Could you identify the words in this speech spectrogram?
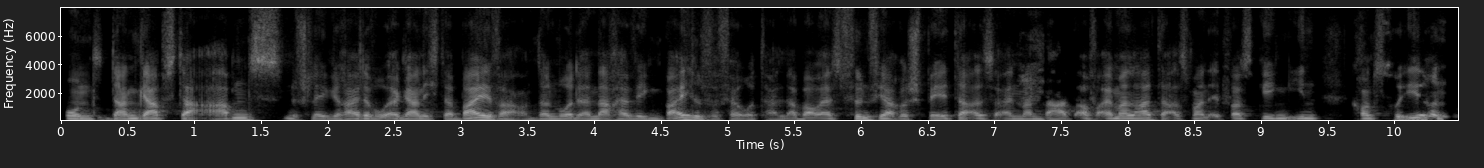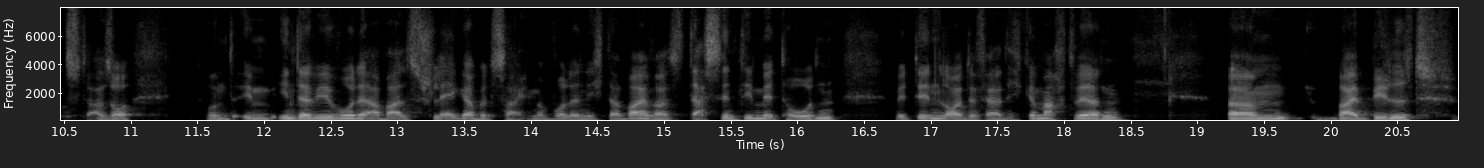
Und dann gab's da abends 'ne Schlägerei, wo er gar nicht dabei war. Und dann wurde er nachher wegen Beihilfe verurteilt, aber auch erst 5 Jahre später, als er ein Mandat auf einmal hatte, als man etwas gegen ihn konstruieren musste. Also und im Interview wurde er aber als Schläger bezeichnet, obwohl er nicht dabei war. Das sind die Methoden, mit denen Leute fertiggemacht werden. Ähm, bei Bild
